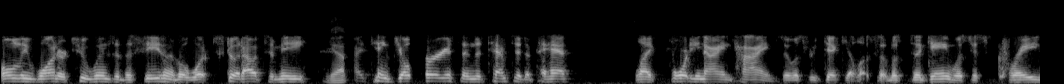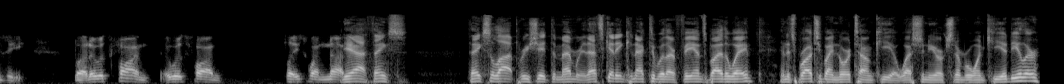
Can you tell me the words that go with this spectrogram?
only one or two wins of the season, but what stood out to me Yep. I think Joe Ferguson attempted to pass like 49 times. It was ridiculous. It was the game was just crazy, but it was fun. It was fun. Place went nuts. Yeah, thanks. Thanks a lot. Appreciate the memory. That's getting connected with our fans, by the way. And it's brought to you by Northtown Kia, Western New York's number one Kia dealer.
